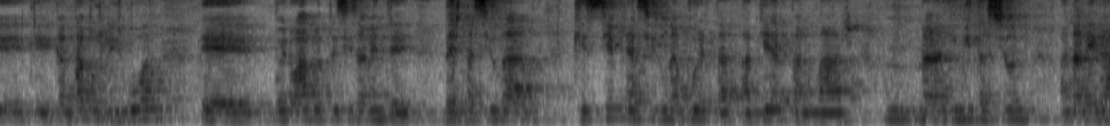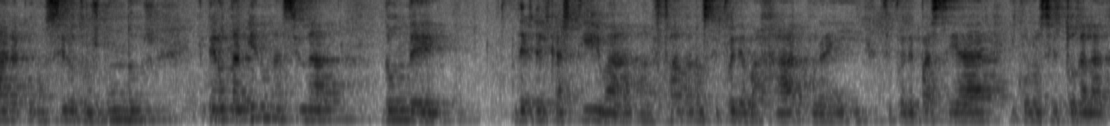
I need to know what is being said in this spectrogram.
que cantamos Lisboa, eh, bueno, habla precisamente de esta ciudad que siempre ha sido una puerta abierta al mar, una invitación a navegar, a conocer otros mundos, pero también una ciudad donde desde el castillo a Alfama no se puede bajar por ahí, se puede pasear y conocer toda la,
